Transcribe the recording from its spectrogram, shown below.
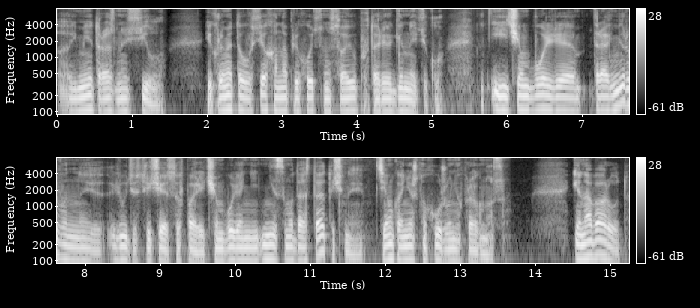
э, имеет разную силу. И кроме того, у всех она приходится на свою, повторяю, генетику. И чем более травмированные люди встречаются в паре, чем более они не самодостаточные, тем, конечно, хуже у них прогноз. И наоборот,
